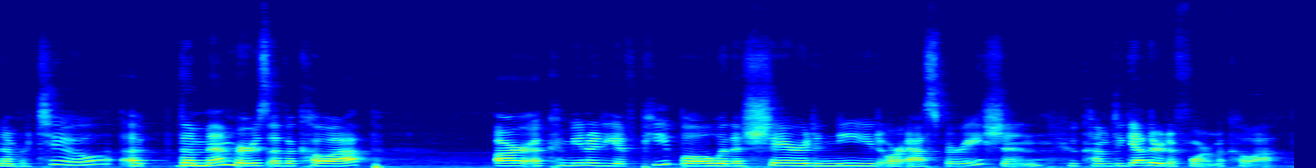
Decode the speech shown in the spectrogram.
Number two, uh, the members of a co-op are a community of people with a shared need or aspiration who come together to form a co op.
